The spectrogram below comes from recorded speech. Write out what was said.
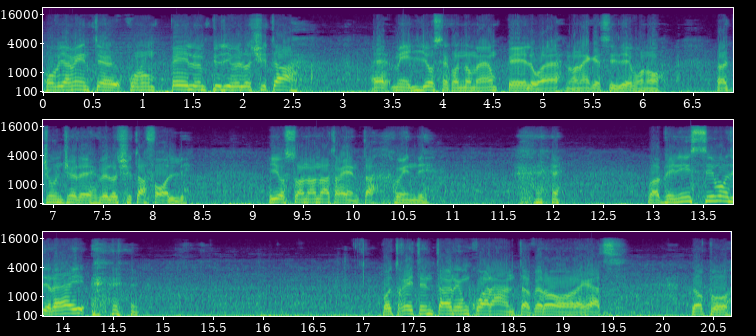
ovviamente con un pelo in più di velocità è meglio secondo me un pelo eh? non è che si devono raggiungere velocità folli io sto andando a 30 quindi va benissimo direi potrei tentare un 40 però ragazzi dopo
